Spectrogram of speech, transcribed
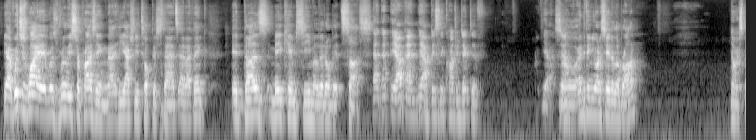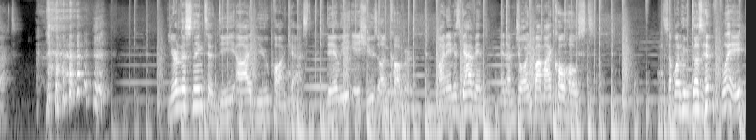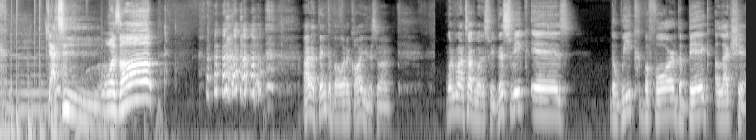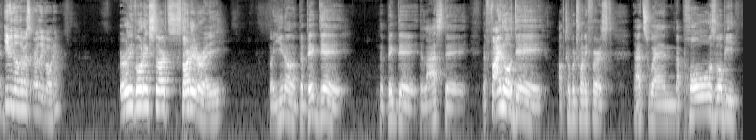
Yeah, which is why it was really surprising that he actually took this stance, and I think it does make him seem a little bit sus. And, and yeah, and yeah, basically contradictive. Yeah. So anything you want to say to LeBron? No respect. You're listening to DIU Podcast, Daily Issues Uncovered. My name is Gavin, and I'm joined by my co host, someone who doesn't flake, Jaxie. What's up? I had to think about what to call you this one. What do we want to talk about this week? This week is the week before the big election. Even though there was early voting. Early voting starts started already, but you know the big day, the big day, the last day, the final day, October twenty first. That's when the polls will be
